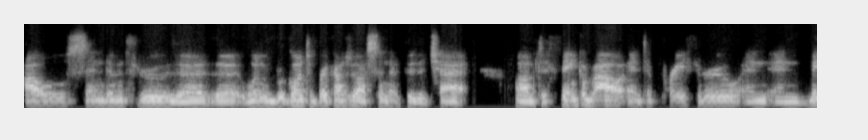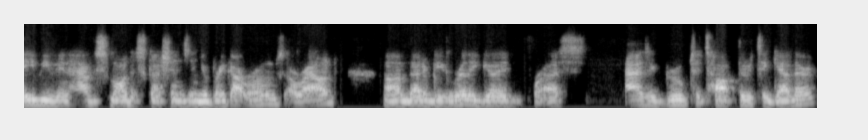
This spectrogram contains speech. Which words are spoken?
I'll send them through the the when we're going to breakouts. I'll send them through the chat um, to think about and to pray through and, and maybe even have small discussions in your breakout rooms around. Um, that'll be really good for us as a group to talk through together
